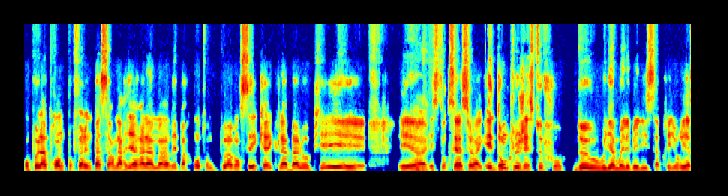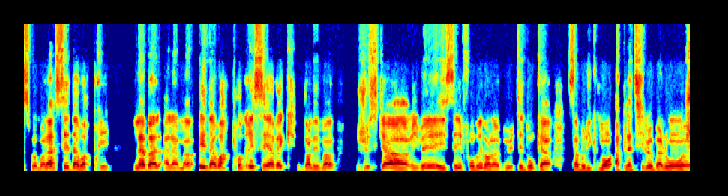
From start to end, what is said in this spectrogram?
On peut la prendre pour faire une passe en arrière à la main, mais par contre, on ne peut avancer qu'avec la balle au pied. Et, euh, et donc, c'est la seule règle. Et donc, le geste fou de William Wellebelis, a priori, à ce moment-là, c'est d'avoir pris la balle à la main et d'avoir progressé avec dans les mains jusqu'à arriver et s'effondrer dans la butte et donc a symboliquement aplati le ballon euh,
